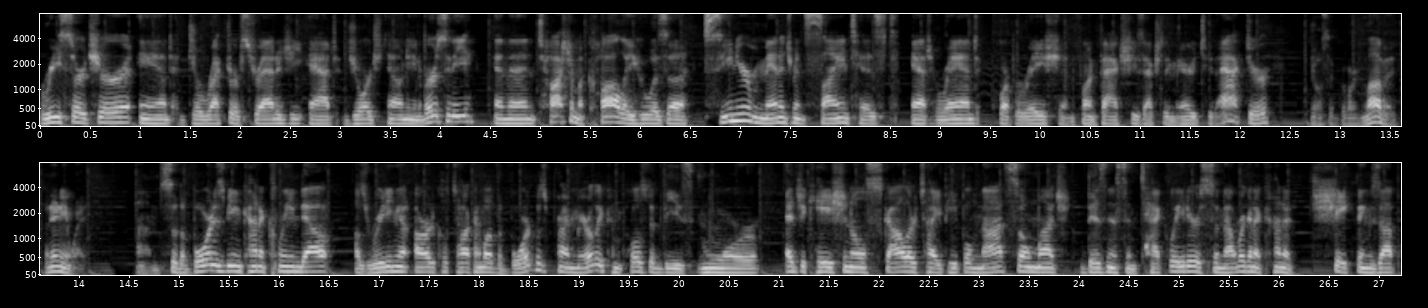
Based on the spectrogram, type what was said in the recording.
researcher and director of strategy at Georgetown University, and then Tasha McCauley, who was a senior management scientist at Rand Corporation. Fun fact, she's actually married to the actor Joseph Gordon Levitt. But anyway, um, so the board is being kind of cleaned out. I was reading an article talking about the board was primarily composed of these more educational, scholar type people, not so much business and tech leaders. So now we're going to kind of shake things up,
